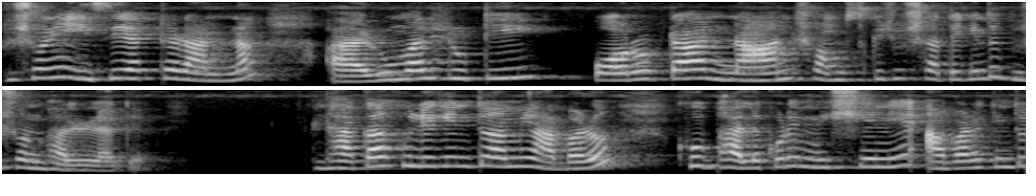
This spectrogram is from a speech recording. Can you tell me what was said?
ভীষণই ইজি একটা রান্না। আর রুমালি রুটি, পরোটা, নান, সমস্ত কিছুর সাথে কিন্তু ভীষণ ভালো লাগে। ঢাকা খুলে কিন্তু আমি আবারও খুব ভালো করে মিশিয়ে নিয়ে আবারও কিন্তু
